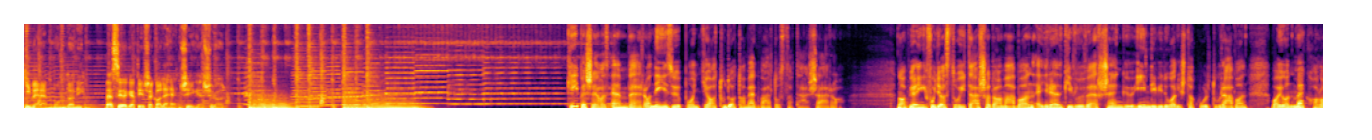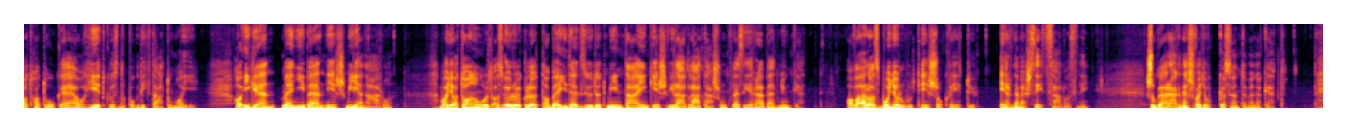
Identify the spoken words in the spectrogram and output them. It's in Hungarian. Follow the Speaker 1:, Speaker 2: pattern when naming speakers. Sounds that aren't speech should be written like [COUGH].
Speaker 1: Kimerem mondani. Beszélgetések a lehetségesről.
Speaker 2: Képes-e az ember a nézőpontja a tudata megváltoztatására? Napjaink fogyasztói társadalmában, egy rendkívül versengő, individualista kultúrában vajon meghaladhatók-e a hétköznapok diktátumai? Ha igen, mennyiben és milyen áron? Vagy a tanult, az öröklött, a beidegződött mintáink és világlátásunk vezérel bennünket? A válasz bonyolult és sokrétű. Érdemes szétszálozni. Sugár Ágnes vagyok, köszöntöm Önöket.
